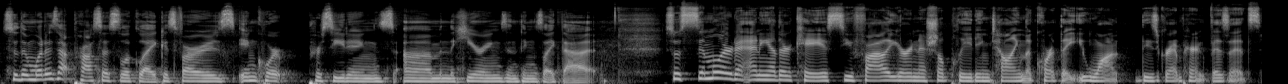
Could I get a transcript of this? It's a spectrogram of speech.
So then, what does that process look like as far as in court proceedings um, and the hearings and things like that? So, similar to any other case, you file your initial pleading telling the court that you want these grandparent visits.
